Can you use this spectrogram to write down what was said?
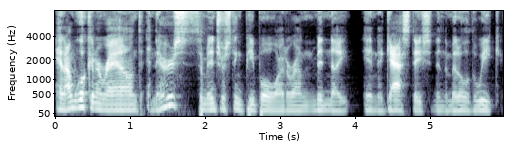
and I'm looking around, and there's some interesting people at around midnight in a gas station in the middle of the week.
